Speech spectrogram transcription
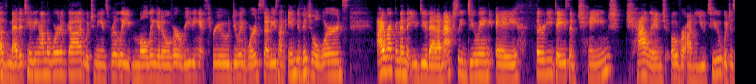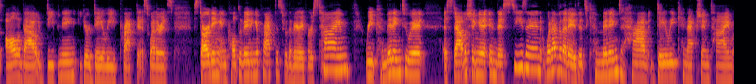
of meditating on the Word of God, which means really mulling it over, reading it through, doing word studies on individual words, I recommend that you do that. I'm actually doing a 30 Days of Change challenge over on YouTube, which is all about deepening your daily practice, whether it's starting and cultivating a practice for the very first time, recommitting to it, establishing it in this season, whatever that is, it's committing to have daily connection time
